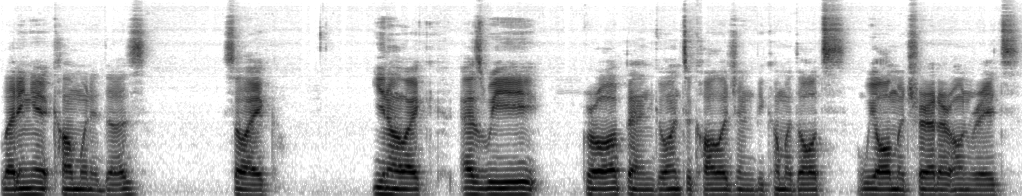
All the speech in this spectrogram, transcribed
letting it come when it does. So like, you know, like as we grow up and go into college and become adults, we all mature at our own rates.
